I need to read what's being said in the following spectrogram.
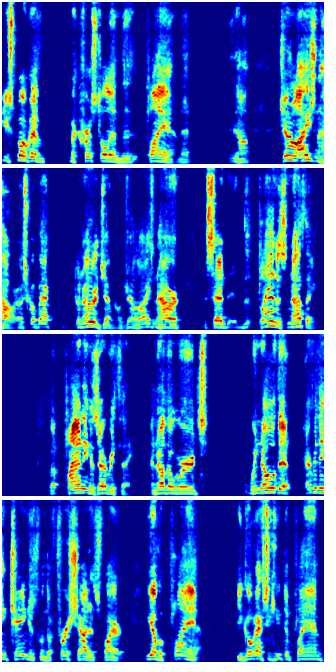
you spoke of McChrystal and the plan that, you know, General Eisenhower, let's go back to another general. General Eisenhower said the plan is nothing, but planning is everything. In other words, we know that everything changes when the first shot is fired. You have a plan. You go execute the plan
